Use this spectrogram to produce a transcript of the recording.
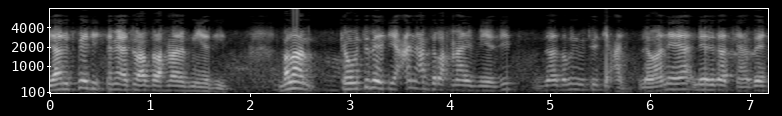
يعني تبيتي سمعت عبد الرحمن بن يزيد. بلام كوتبيتي عن عبد الرحمن بن يزيد زاد من وتبيتي عن لو أنا ليه ذات شهبه.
